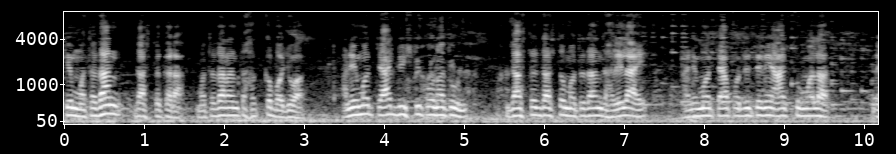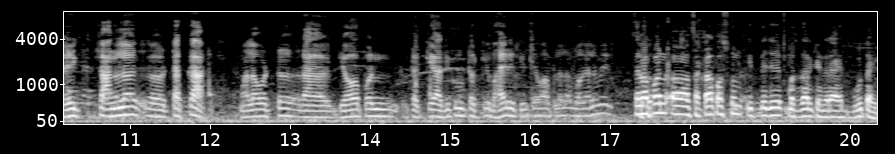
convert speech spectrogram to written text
की मतदान जास्त करा मतदारांचा हक्क बजवा. आणि मग त्याच दृष्टिकोनातून जास्तीत जास्त मतदान झालेलं आहे. आणि मग त्या पद्धतीने आज तुम्हाला एक चांगला टक्का मला वाटतं रा- जेव्हा पण टक्के अधिकृत टक्के बाहेर येतील तेव्हा आपल्याला बघायला मिळेल. साहेब आपण सकाळपासून इथले जे मतदान केंद्र आहेत बूथ आहेत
